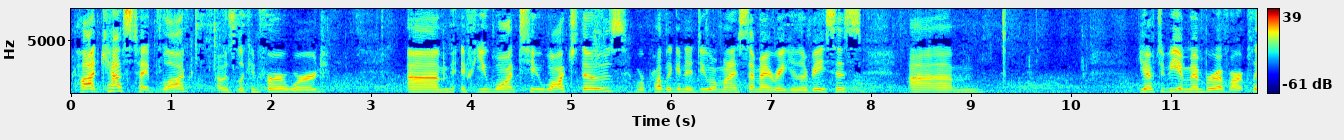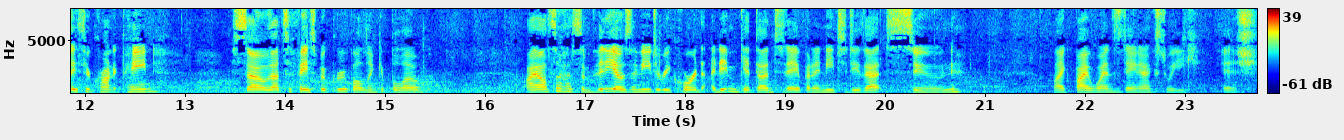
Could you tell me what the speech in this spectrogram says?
podcast type vlog. I was looking for a word. Um, if you want to watch those, we're probably going to do them on a semi-regular basis. Um, you have to be a member of Art Play Through Chronic Pain so that's a Facebook group. I'll link it below. I also have some videos I need to record. I didn't get done today, but I need to do that soon, like by Wednesday next week-ish.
